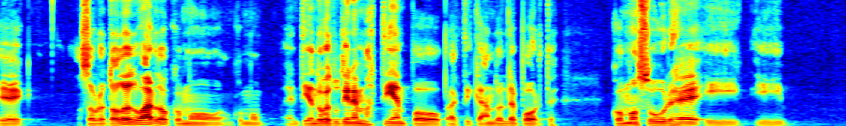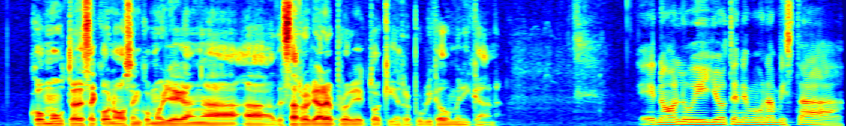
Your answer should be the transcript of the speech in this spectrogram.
eh, sobre todo Eduardo, como, como entiendo que tú tienes más tiempo practicando el deporte, ¿cómo surge y, cómo ustedes se conocen, cómo llegan a, desarrollar el proyecto aquí en República Dominicana? Eh, no, Luis y yo tenemos una amistad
